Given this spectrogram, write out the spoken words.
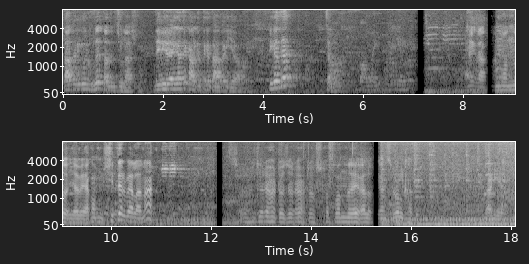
তাড়াতাড়ি করে ঘুরে তাড়াতাড়ি চলে আসব। দেরি হয়ে গেছে, কালকের থেকে তাড়াতাড়ি যাওয়া হবে। ঠিক আছে? চলো। বন্ধ হয়ে যাবে। এখন শীতের বেলা, না? জোরে হাঁটো জোরে হাঁটো। সব বন্ধ হয়ে গেল। রোল খাবে। দাঁড়িয়ে আছে।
